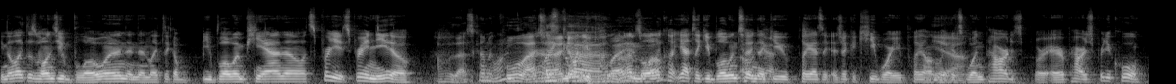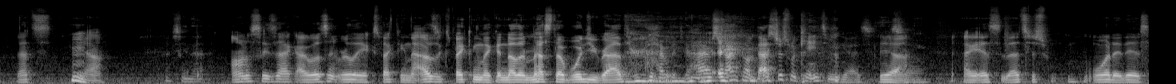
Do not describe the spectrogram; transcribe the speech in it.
You know, like those ones you blow in, and then like like a you blow in piano. It's pretty. It's pretty neato. Oh, that's kind of What? cool. Actually, Like, I know uh, you play play. A as well? yeah, it's like you blow into it, and Oh, like yeah. you play as a, it's like a keyboard you play on. Like it's wind powered or air powered. It's pretty cool. That's Hmm. yeah. I've seen that. Honestly, Zach, I wasn't really expecting that. I was expecting like another messed up. Would you rather? I, was- I was trying to come. That's just what came to me, guys. Yeah. So, I guess that's just what it is.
